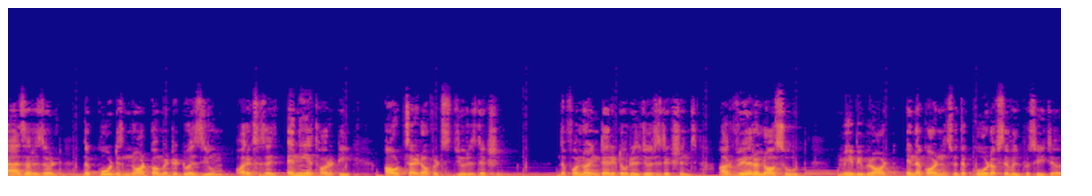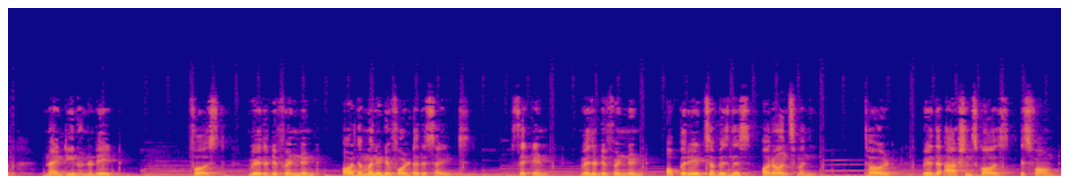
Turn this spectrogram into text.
As a result, the court is not permitted to assume or exercise any authority outside of its jurisdiction. The following territorial jurisdictions are where a lawsuit may be brought in accordance with the Code of Civil Procedure 1908. First, where the defendant or the money defaulter resides. Second, where the defendant operates a business or earns money. Third, where the actions cause is found,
